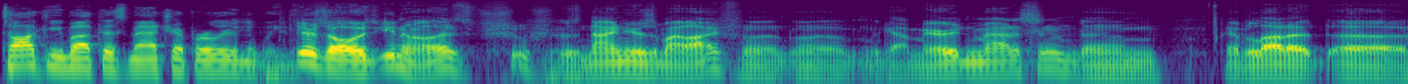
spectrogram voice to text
talking about this matchup earlier in the week. There's always, you know, it was, nine years of my life. Uh, uh, got married in Madison. Um, have a lot of uh,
